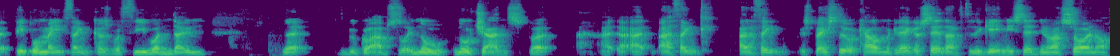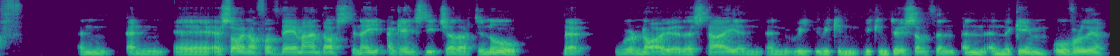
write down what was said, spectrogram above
uh, people might think because we're three one down that we've got absolutely no no chance, but I, I, I think I think especially what Callum McGregor said after the game. He said, you know, I saw enough and and uh, I saw enough of them and us tonight against each other to know that we're not out of this tie and, and we, we can we can do something in, in the game over there.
